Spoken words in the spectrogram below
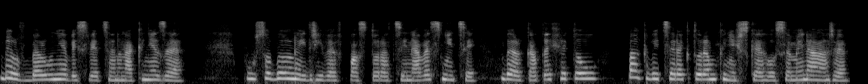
byl v Beluně vysvěcen na kněze. Působil nejdříve v pastoraci na vesnici, byl katechetou, pak vicerektorem kněžského semináře.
